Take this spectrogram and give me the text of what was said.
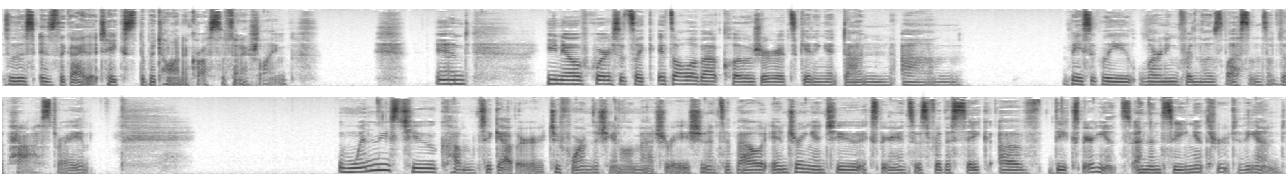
So this is the guy that takes the baton across the finish line. and, you know, of course, it's like, it's all about closure. It's getting it done. Um, basically learning from those lessons of the past, right? When these two come together to form the channel of maturation, it's about entering into experiences for the sake of the experience and then seeing it through to the end.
